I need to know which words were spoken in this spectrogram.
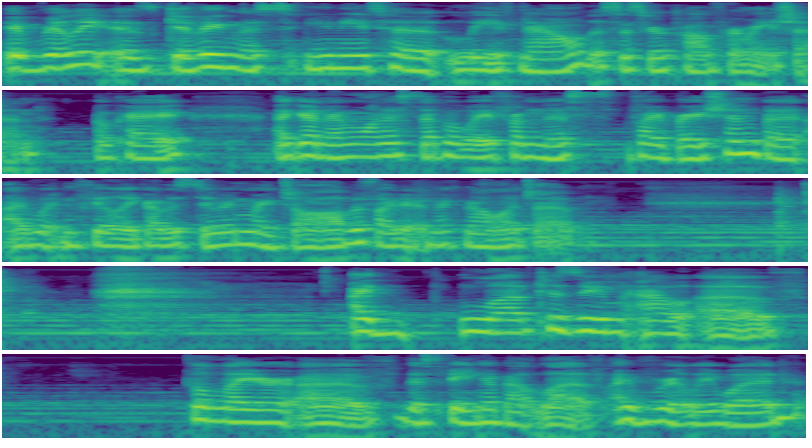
it really is giving this, you need to leave now. This is your confirmation, okay? Again, I want to step away from this vibration, but I wouldn't feel like I was doing my job if I didn't acknowledge it. I'd love to zoom out of the layer of this being about love. I really would.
